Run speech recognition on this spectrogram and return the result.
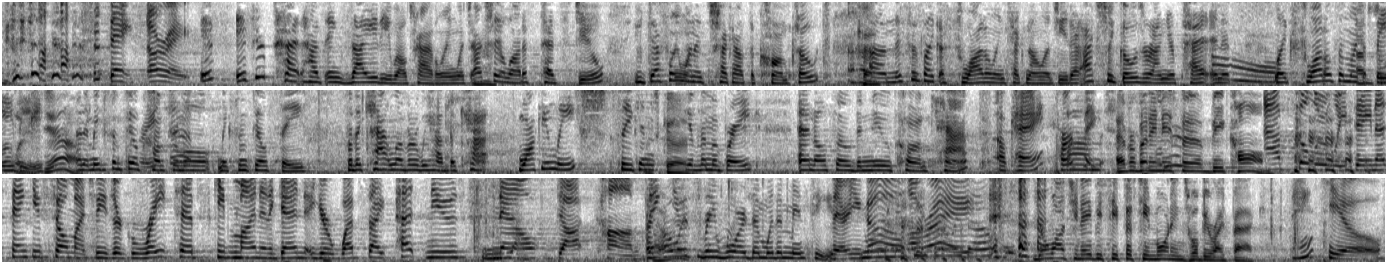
thanks. All right. If if your pet has anxiety while traveling, which actually a lot of pets do, you definitely want to check out the Calm Coat. Okay. Um, this is like a swaddling technology that actually goes around your pet and it like swaddles them like Absolutely, a baby. yeah. And it makes them feel Great comfortable, tips. makes them feel safe. For the cat lover, we have the cat walking leash, so you can give them a break, and also the new Calm Cat. Okay. Um, perfect. Everybody needs to be calm. Absolutely, Dana. Thank you so much. These are great tips. Keep in mind, and again, your website, petnewsnow.com. Thank you. Always reward them with a minty. There you go. All right. You're watching ABC 15 Mornings. We'll be right back. Thank you.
